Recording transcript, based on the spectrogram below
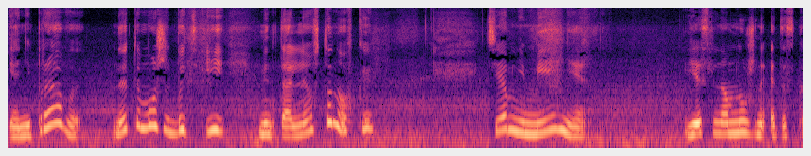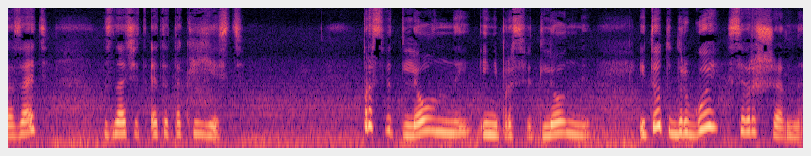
И они правы, но это может быть и ментальной установкой. Тем не менее, если нам нужно это сказать, значит это так и есть. Просветленный и непросветленный, и тот и другой совершенно.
